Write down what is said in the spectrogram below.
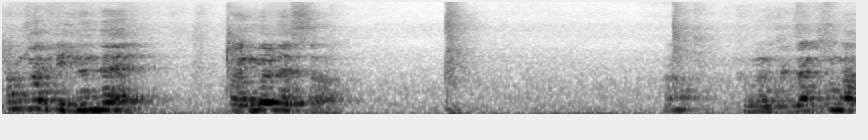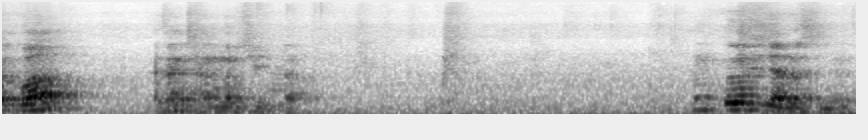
함수가 이렇게 있는데 다 연결됐어. 어? 그러면 가장 큰 값과 가장 작은 값이 있다. 응? 끊어지지 않았으면.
